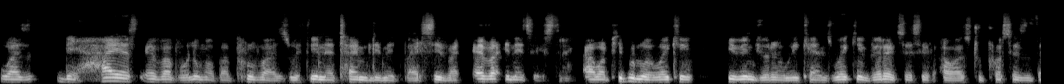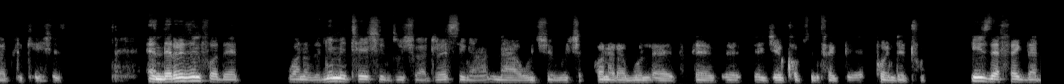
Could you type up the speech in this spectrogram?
was the highest ever volume of approvals within a time limit by SEFA ever in its history. Our people were working even during weekends, working very excessive hours to process these applications. And the reason for that one of the limitations which we're addressing now, which which Honorable uh, uh, uh, Jacobs in fact uh, pointed to, is the fact that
